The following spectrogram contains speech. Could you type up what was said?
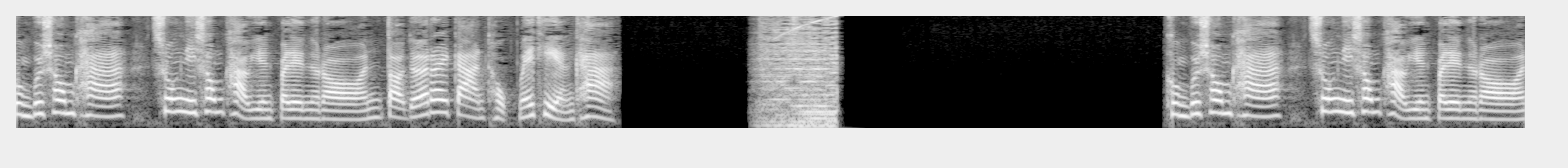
คุณผู้ชมคะ ช่วงนี้ชมข่าวเย็นประเด็นร้อน ต่อด้วยรายการถกไม่เถียงค่ะ คุณผู้ชมคะ ช่วงนี้ชมข่าวเย็นประเด็นร้อน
